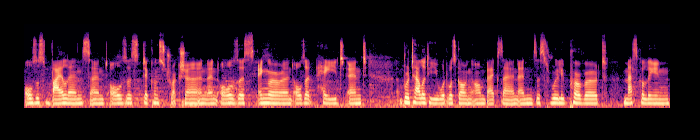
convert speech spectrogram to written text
All this violence and all this deconstruction and all this anger and all that hate and brutality what was going on back then. And this really pervert masculine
